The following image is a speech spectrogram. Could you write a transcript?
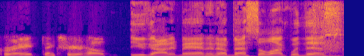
Great. Thanks for your help. You got it, man. And uh, best of luck with this.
